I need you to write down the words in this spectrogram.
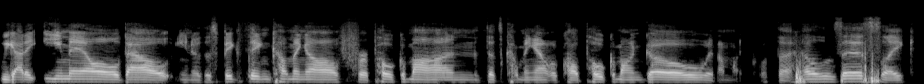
we got an email about, you know, this big thing coming up for Pokemon that's coming out called Pokemon Go. And I'm like, what the hell is this? Like,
